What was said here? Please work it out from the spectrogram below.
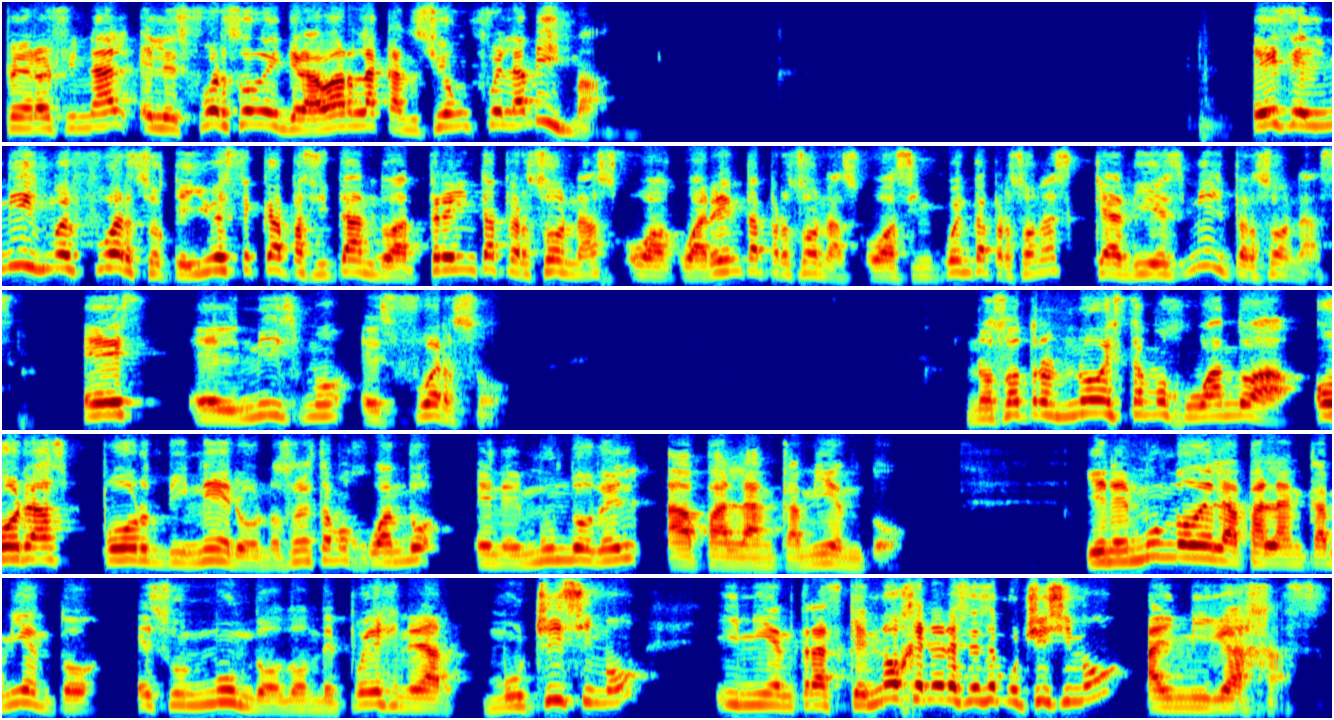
Pero al final el esfuerzo de grabar la canción fue la misma es el mismo esfuerzo que yo esté capacitando a 30 personas o a 40 personas o a 50 personas que a 10 mil personas. Es el mismo esfuerzo. Nosotros no estamos jugando a horas por dinero, nosotros estamos jugando en el mundo del apalancamiento. Y en el mundo del apalancamiento es un mundo donde puedes generar muchísimo y mientras que no generes ese muchísimo, hay migajas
